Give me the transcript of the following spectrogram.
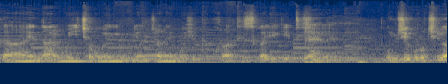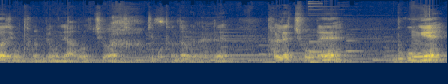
그러니까 옛날 뭐 2,500년 전에 뭐 히포크라테스가 얘기했듯이 네, 네. 음식으로 치료하지 못하는 병은 약으로도 치료하지 못한다 그랬는데 달래촌의 무공의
